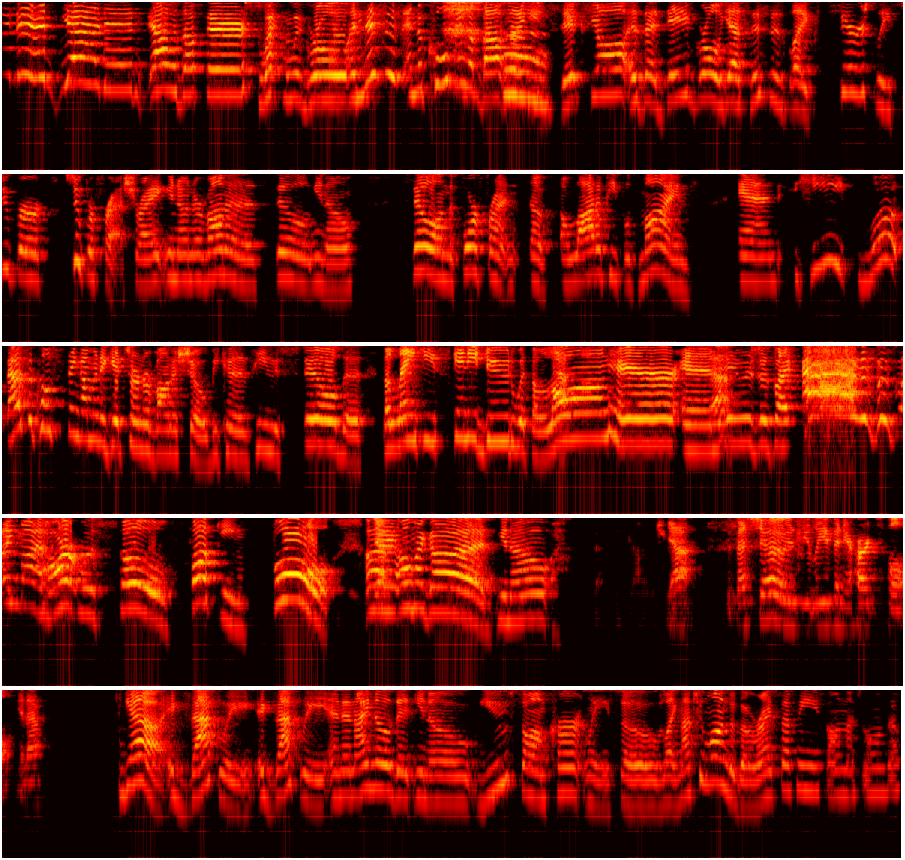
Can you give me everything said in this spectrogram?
Yeah, I did. I was up there sweating with Grohl. And this is, and the cool thing about 96, y'all, is that Dave Grohl, yes, this is like seriously super, super fresh, right? You know, Nirvana is still, you know, still on the forefront of a lot of people's minds. And he look, that's the closest thing I'm gonna get to a Nirvana show because he was still the the lanky, skinny dude with the long hair, and Yeah. it was just like, ah, this is like my heart was so fucking full. I, Yeah. oh my god, you know, Ugh, Stephanie, God, I wish Yeah. The best shows you leave and your heart's full, you know? Yeah, exactly. Exactly. And then I know that, you know, you saw him currently. So, like, not too long ago, right, Stephanie? You saw him not too long ago?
